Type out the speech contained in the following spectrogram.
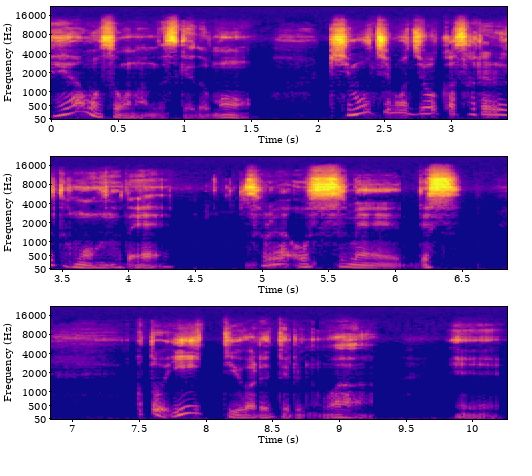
部屋もそうなんですけども気持ちも浄化されると思うのでそれはおすすめです。あといいって言われてるのは、えー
